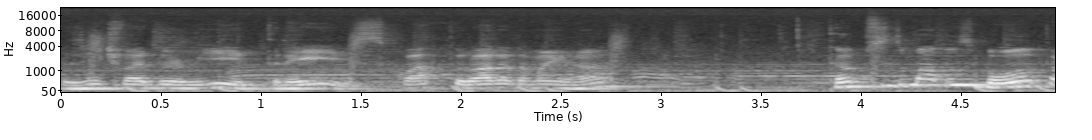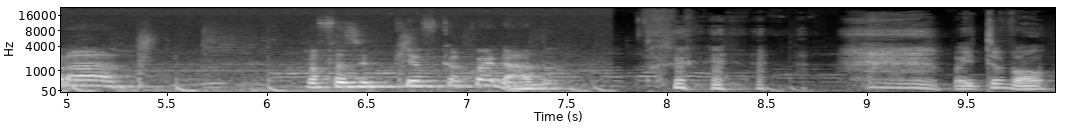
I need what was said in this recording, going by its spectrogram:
a gente vai dormir 3, 4 horas da manhã. Então eu preciso de uma luz boa pra, pra fazer com que eu fique acordado. Muito bom.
